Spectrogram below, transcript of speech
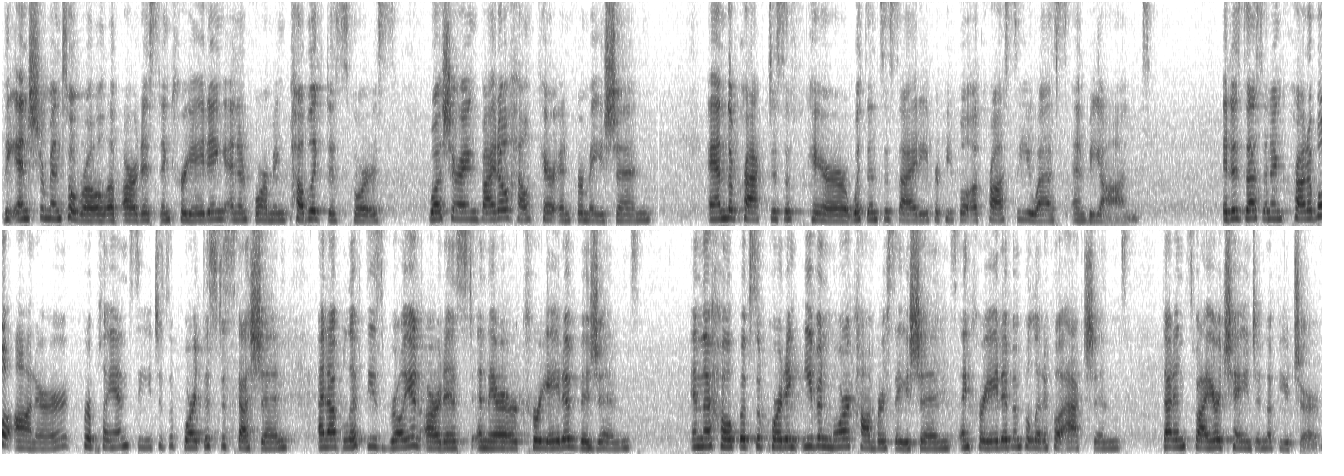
the instrumental role of artists in creating and informing public discourse while sharing vital healthcare information and the practice of care within society for people across the US and beyond. It is thus an incredible honor for Plan C to support this discussion and uplift these brilliant artists and their creative visions in the hope of supporting even more conversations and creative and political actions that inspire change in the future.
